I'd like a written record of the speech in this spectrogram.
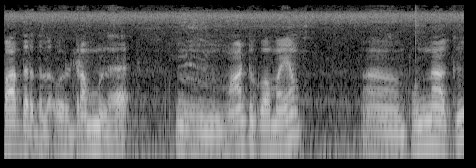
பாத்திரத்தில் ஒரு ட்ரம்மில் மாட்டு கோமயம் புண்ணாக்கு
